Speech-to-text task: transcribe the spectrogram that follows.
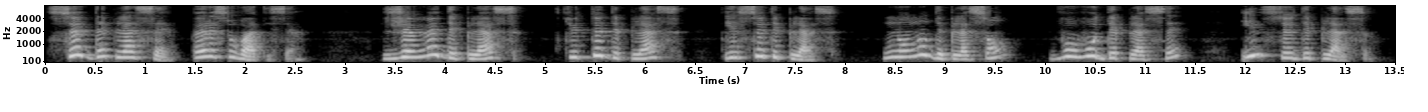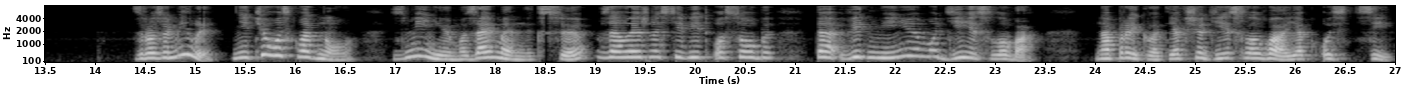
Se déplacer – пересуватися. Je me déplace, tu te déplaces, il se déplace. Nous nous déplaçons, vous vous déplacez, il se déplace. Зрозуміли? Нічого складного. Змінюємо займенник «се» в залежності від особи та відмінюємо дієслова. Наприклад, якщо дієслова, як ось ці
